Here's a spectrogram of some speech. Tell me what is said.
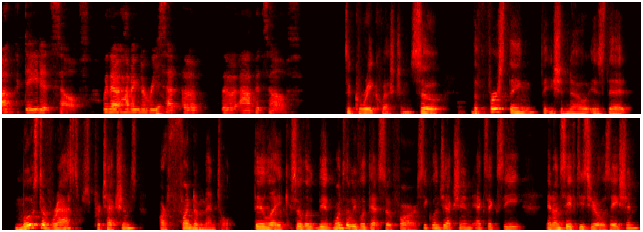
update itself without having to reset yeah. the the app itself? It's a great question. So the first thing that you should know is that most of RASP's protections are fundamental. They're like, so the, the ones that we've looked at so far, SQL injection, XXC, and unsafe deserialization,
